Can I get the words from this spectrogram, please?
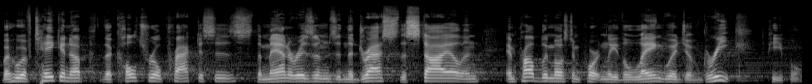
but who have taken up the cultural practices, the mannerisms, and the dress, the style, and, and probably most importantly, the language of Greek people.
